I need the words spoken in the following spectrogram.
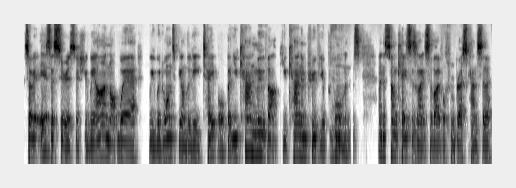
So it is a serious issue. We are not where we would want to be on the league table, but you can move up, you can improve your mm-hmm. performance. Mm-hmm. And in some cases, like survival from breast cancer,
